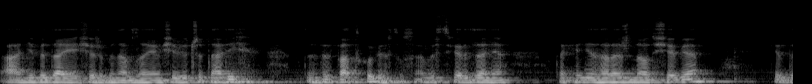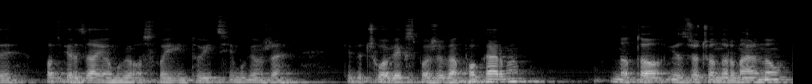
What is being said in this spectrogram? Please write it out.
a nie wydaje się, żeby nawzajem siebie czytali w tym wypadku, więc to są stwierdzenia takie niezależne od siebie, kiedy potwierdzają, mówią o swojej intuicji, mówią, że kiedy człowiek spożywa pokarm, no to jest rzeczą normalną,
